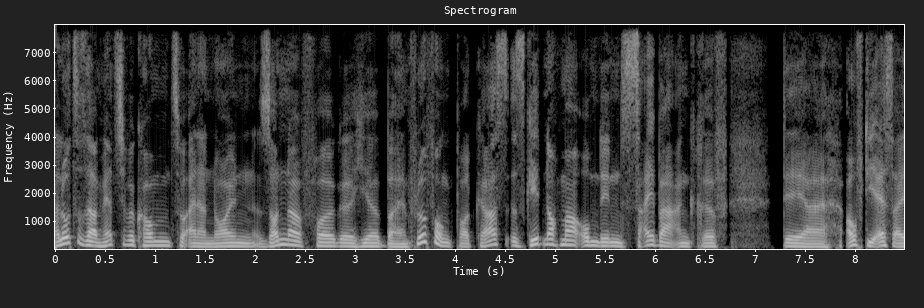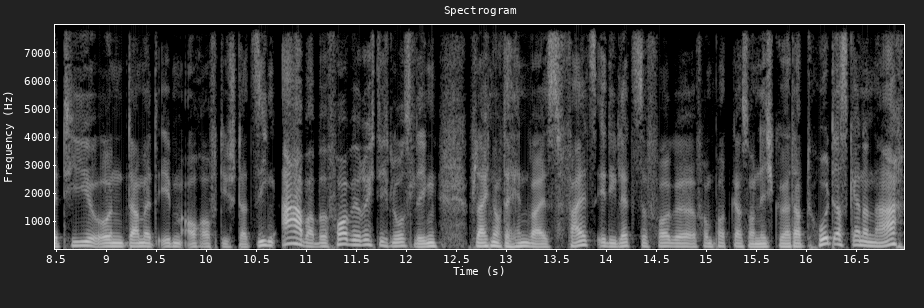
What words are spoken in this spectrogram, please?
Hallo zusammen, herzlich willkommen zu einer neuen Sonderfolge hier beim Flurfunk Podcast. Es geht nochmal um den Cyberangriff der auf die SIT und damit eben auch auf die Stadt Siegen. Aber bevor wir richtig loslegen, vielleicht noch der Hinweis, falls ihr die letzte Folge vom Podcast noch nicht gehört habt, holt das gerne nach.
